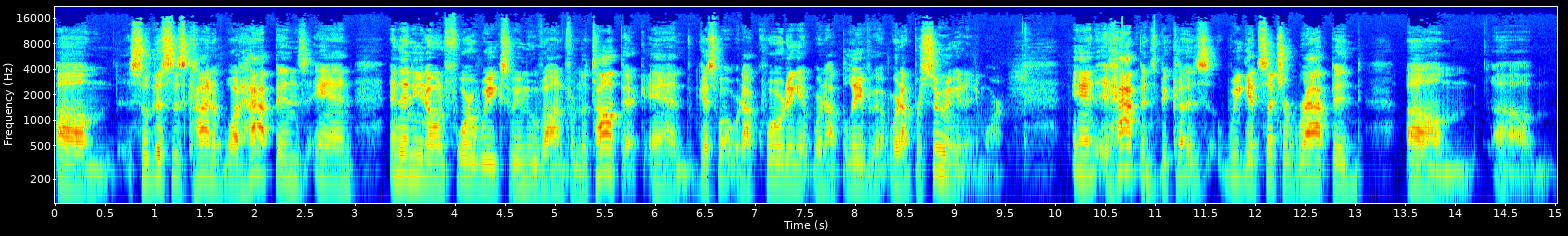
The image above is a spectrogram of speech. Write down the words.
um, so this is kind of what happens, and and then you know in four weeks we move on from the topic, and guess what? We're not quoting it, we're not believing it, we're not pursuing it anymore, and it happens because we get such a rapid um, um,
